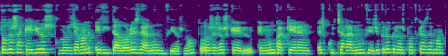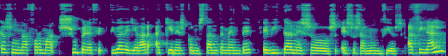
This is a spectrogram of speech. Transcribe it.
todos aquellos, como los llaman, evitadores de anuncios, ¿no? todos esos que, que nunca quieren escuchar anuncios. Yo creo que los podcasts de marca son una forma súper efectiva de llegar a quienes constantemente evitan esos, esos anuncios. Al final,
